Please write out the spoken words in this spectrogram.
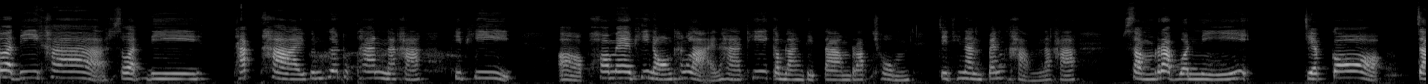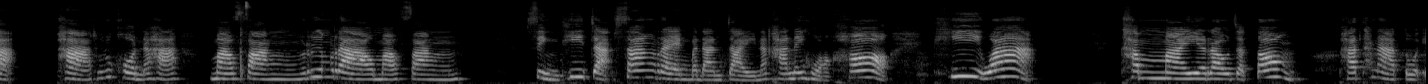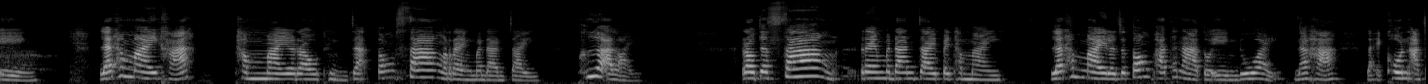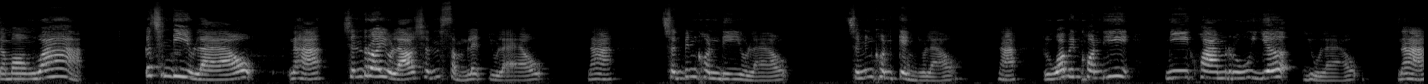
สวัสดีค่ะ สวัสดีทักทายเพื่อนๆทุกท่านนะคะ พี่ๆพ่อแม่พี่น้องทั้งหลายนะคะ ที่กำลังติดตามรับชมจิตทินันแป้นขำนะคะสำหรับวันนี้เจี๊ยบก็จะพาทุกๆคนนะคะ มาฟังเรื่องราวมาฟังสิ่งที่จะสร้างแรงบันดาลใจนะคะ ในหัวข้อที่ว่าทำไมเราจะต้องพัฒนาตัวเอง และทำไมคะทำไมเราถึงจะต้องสร้างแรงบันดาลใจเพื่ออะไร เราจะสร้างแรงบันดาลใจไปทำไม และทำไมเราจะต้องพัฒนาตัวเองด้วยนะคะ หลายคนอาจจะมองว่า ก็ฉันดีอยู่แล้วนะคะฉันรวยอยู่แล้ว ฉันสำเร็จอยู่แล้วนะคะฉันเป็นคนดีอยู่แล้ว ฉันเป็นคนเก่งอยู่แล้วนะหรือว่าเป็นคนที่มีความรู้เยอะอยู่แล้วนะคะ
